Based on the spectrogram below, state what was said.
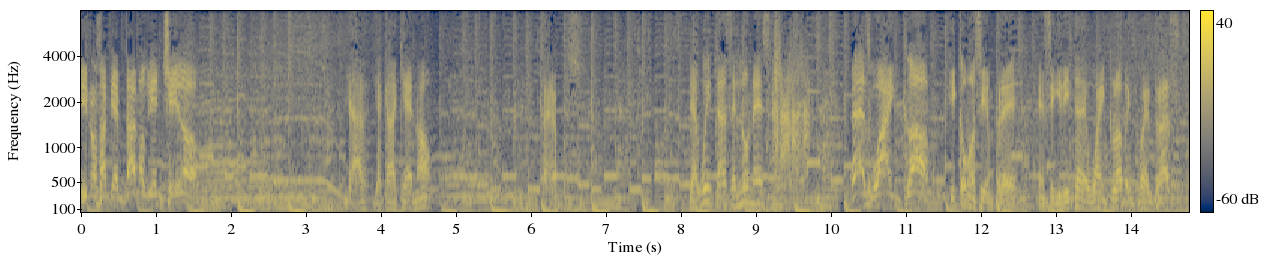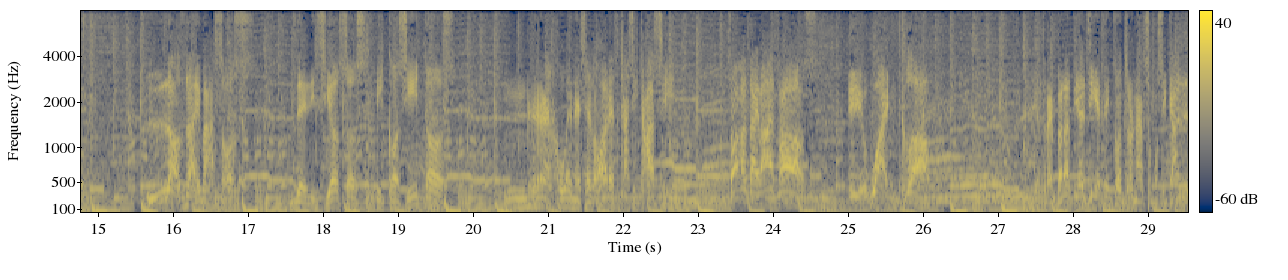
Y nos ambientamos bien chido. Ya, ya cada quien, ¿no? Pero pues. Te agüitas el lunes. es Wine Club. Y como siempre, enseguidita de Wine Club encuentras los daibazos. Deliciosos, picositos, rejuvenecedores casi casi. Son los daibazos y Wine Club. Que trae para ti el siguiente encontronazo musical.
